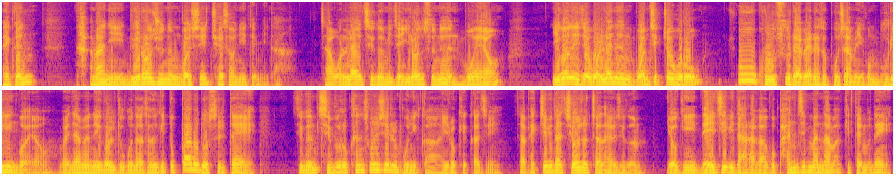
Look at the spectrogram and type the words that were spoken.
100은 가만히 늘어주는 것이 최선이 됩니다. 자, 원래 지금 이제 이런 수는 뭐예요? 이거는 이제 원래는 원칙적으로 초고수 레벨에서 보자면 이건 무리인 거예요. 왜냐면 이걸 두고 나서 흙이 똑바로 뒀을 때 지금 집으로 큰 손실을 보니까 이렇게까지. 자, 100집이 다 지워졌잖아요, 지금. 여기 네 집이 날아가고 반집만 남았기 때문에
